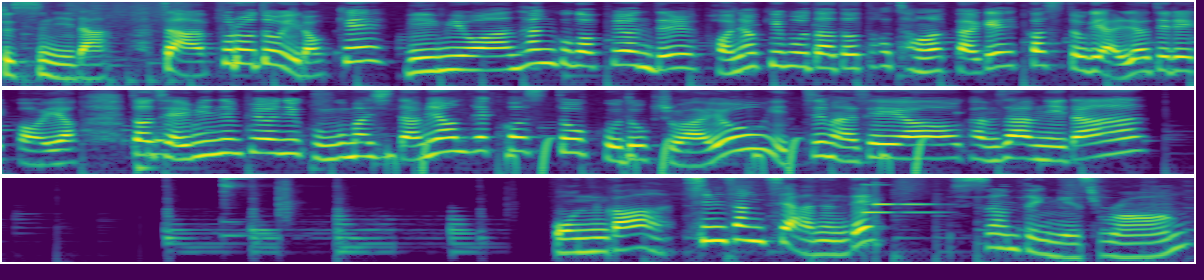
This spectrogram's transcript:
좋습니다. 자, 앞으로도 이렇게 미묘한 한국어 표현들 번역기보다도 더 정확하게 해커스톡이 알려드릴 거예요. 더 재밌는 표현이 궁금하시다면 해커스톡 구독, 좋아요 잊지 마세요. 감사합니다. 뭔가 심상치 않은데? Something is wrong.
